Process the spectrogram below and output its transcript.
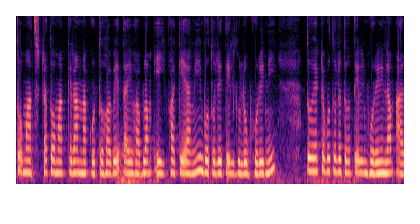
তো মাছটা তো আমাকে রান্না করতে হবে, তাই ভাবলাম এই ফাঁকে আমি বোতলে তেলগুলো ভরে নিই। তো একটা বোতলে তো তেল ভরে নিলাম আর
